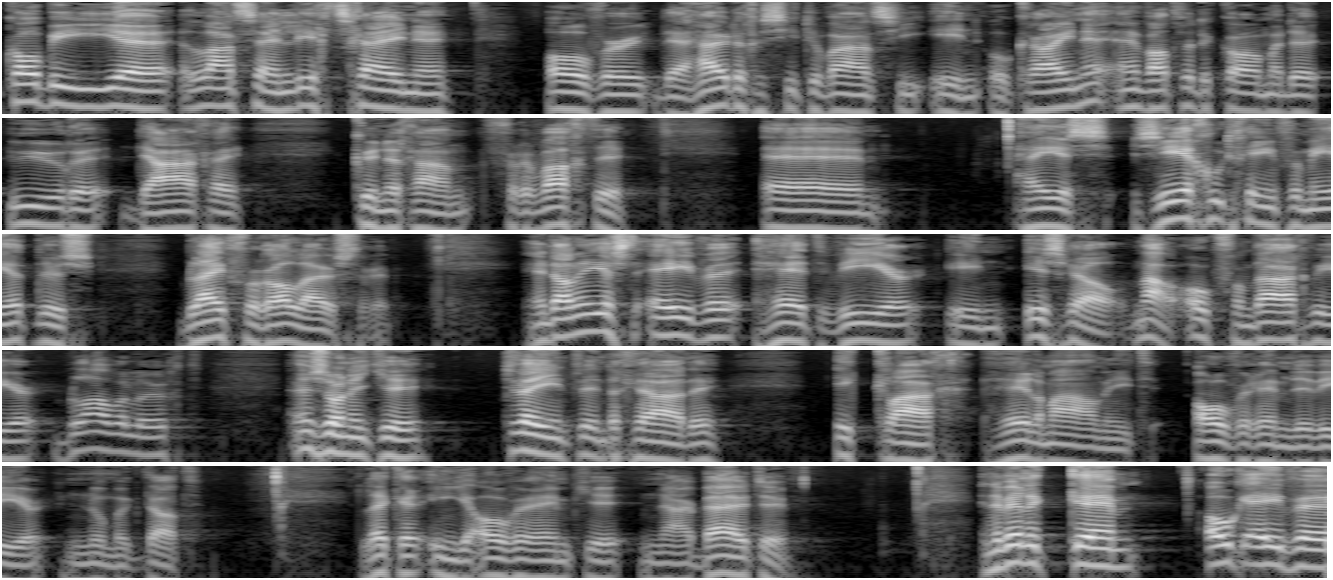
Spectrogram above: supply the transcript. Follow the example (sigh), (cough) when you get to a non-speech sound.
Kobi uh, laat zijn licht schijnen over de huidige situatie in Oekraïne en wat we de komende uren, dagen kunnen gaan verwachten. Hij is zeer goed geïnformeerd, dus blijf vooral luisteren. En dan eerst even het weer in Israël. Nou, ook vandaag weer blauwe lucht, een zonnetje, 22 graden. Ik klaag helemaal niet. Overhemden weer noem ik dat. Lekker in je overhemdje naar buiten. En dan wil ik eh, ook even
